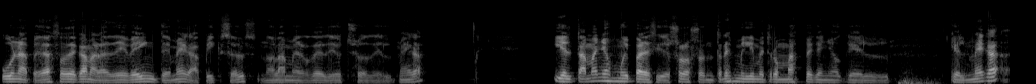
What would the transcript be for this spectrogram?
una pedazo de cámara de 20 megapíxeles, no la merde de 8 del Mega. Y el tamaño es muy parecido, solo son 3 milímetros más pequeño que el, que el Mega,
